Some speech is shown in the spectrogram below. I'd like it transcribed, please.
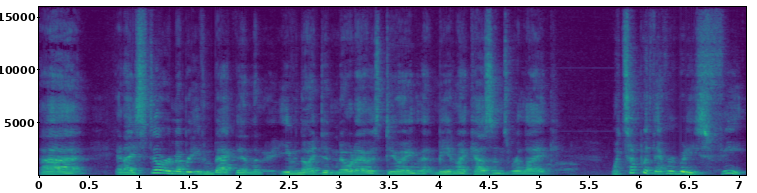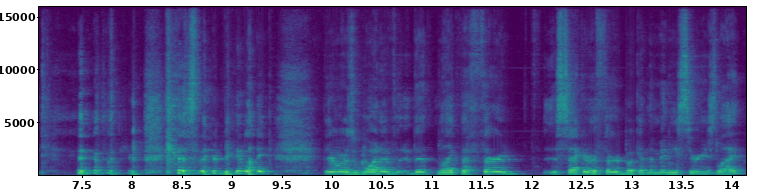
uh, and I still remember even back then, that even though I didn't know what I was doing, that me and my cousins were like, "What's up with everybody's feet?" Because there'd be like, there was one of the like the third, second or third book in the miniseries, like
